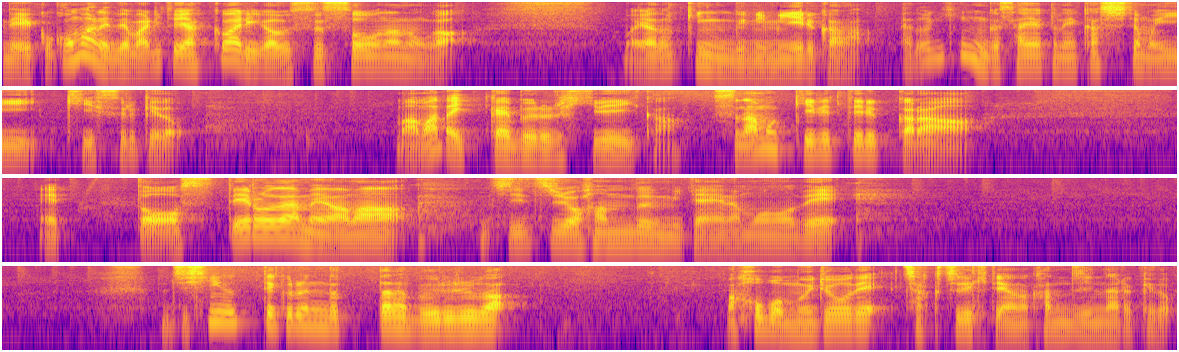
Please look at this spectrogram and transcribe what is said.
で、ここまでで割と役割が薄そうなのが、まあ、ヤドキングに見えるから、ヤドキング最悪寝かしてもいい気するけど、まあ、まだ一回ブルル引きでいいか。砂も切れてるから、えっと、ステロダメはまあ、事実上半分みたいなもので、自信打ってくるんだったらブルルが、まあ、ほぼ無料で着地できたような感じになるけど。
